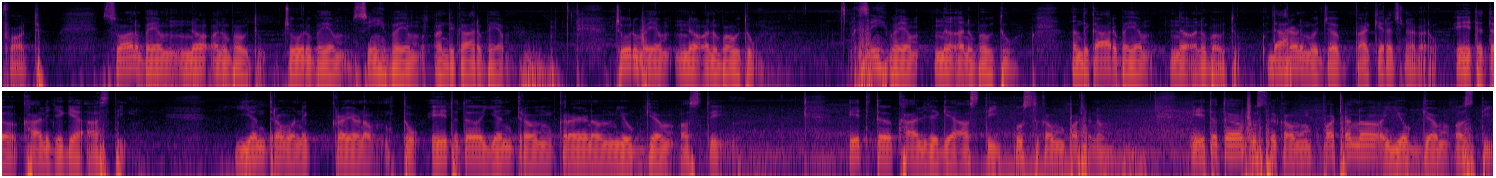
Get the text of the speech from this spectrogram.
फोर्थ વ્યર્થ વ્યવ્યમ મા કરોતુ ફોર્થ શ્વાન ભયમ ન અનુભવતું ચોર ભયમ સિંહ ભયમ અંધકાર ભયમ ચોર ભયમ ન અનુભવતું સિંહ ભયમ ન અનુભવતું અંધકાર ભયમ ન અનુભવતું ઉદાહરણ મુજબ વાક્ય રચના કરો એતત ખાલી જગ્યા આસ્તિ યંત્રમ અને ક્રયણમ તો એતત યંત્રમ ક્રયણમ યોગ્યમ અસ્તિ એતત ખાલી જગ્યા અસ્તિ પુસ્તકમ પઠનમ एतत् पुस्तकं पठनयोग्यम् अस्ति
